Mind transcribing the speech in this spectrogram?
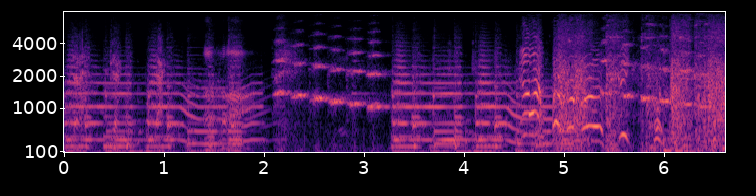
டாக்டர்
